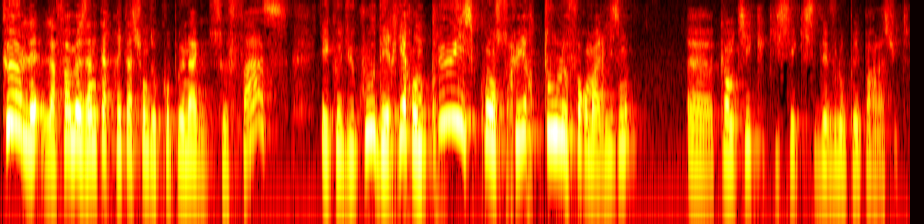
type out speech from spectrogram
que la fameuse interprétation de Copenhague se fasse, et que du coup, derrière, on puisse construire tout le formalisme euh, quantique qui s'est développé par la suite.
